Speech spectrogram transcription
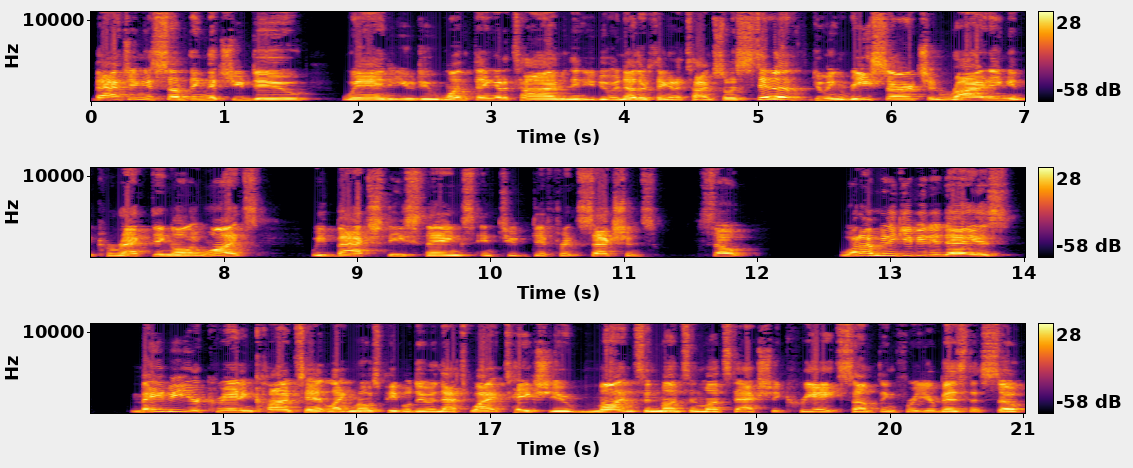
Batching is something that you do when you do one thing at a time and then you do another thing at a time. So instead of doing research and writing and correcting all at once, we batch these things into different sections. So, what I'm going to give you today is maybe you're creating content like most people do, and that's why it takes you months and months and months to actually create something for your business. So,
